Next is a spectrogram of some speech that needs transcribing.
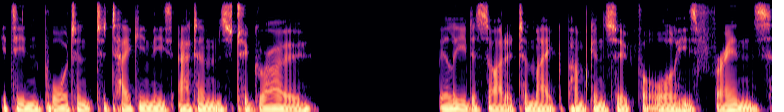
it's important to take in these atoms to grow Billie decided to make pumpkin soup for all his friends.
